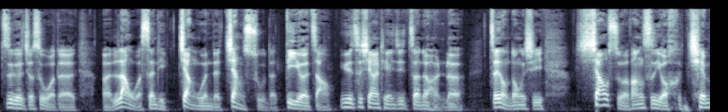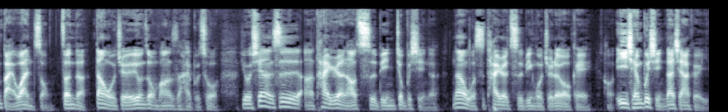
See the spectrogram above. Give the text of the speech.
这个就是我的呃，让我身体降温的降暑的第二招。因为这现在天气真的很热。这种东西消暑的方式有千百万种，真的。但我觉得用这种方式还不错。有些人是呃太热然后吃冰就不行了，那我是太热吃冰，我觉得 OK。好，以前不行，但现在可以，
